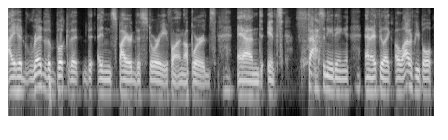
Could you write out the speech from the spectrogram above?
I had read the book that, that inspired this story, Falling Upwards, and it's fascinating. And I feel like a lot of people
